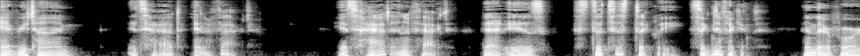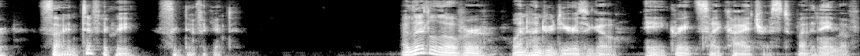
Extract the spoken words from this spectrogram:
every time it's had an effect. It's had an effect that is statistically significant and therefore scientifically significant. A little over 100 years ago, a great psychiatrist by the name of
